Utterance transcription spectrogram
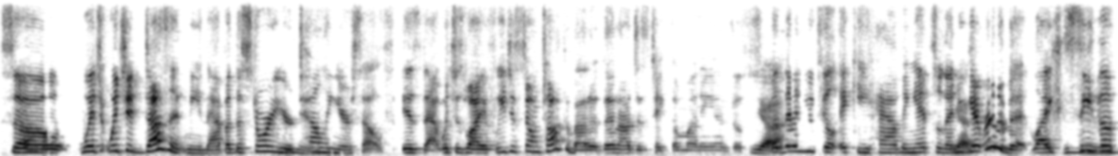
So, which which it doesn't mean that, but the story you're Mhm. telling yourself is that, which is why if we just don't talk about it, then I'll just take the money and just Yeah. but then you feel icky having it, so then Yeah. you get rid of it. Like see the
